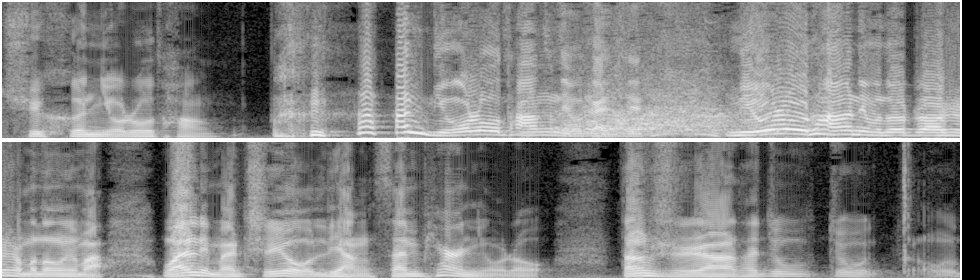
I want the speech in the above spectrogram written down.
去喝牛肉汤，牛肉汤你们感谢牛肉汤，你们都知道是什么东西吧？碗里面只有两三片牛肉。当时啊，他就就我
